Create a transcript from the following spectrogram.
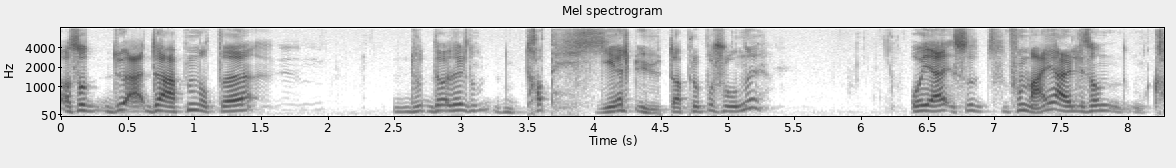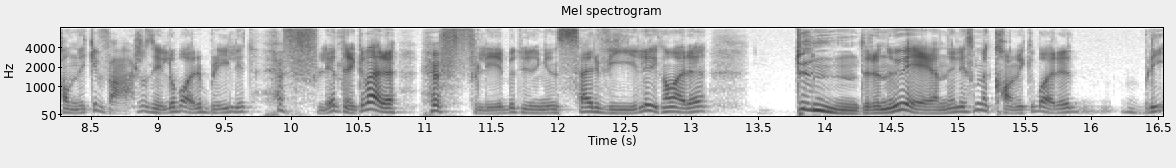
Altså, du er, du er, på en måte du, du er liksom tatt helt ut av proporsjoner. Og jeg, så For meg er det litt sånn Kan vi ikke være så snill å bare bli litt høflige? Det trenger ikke være høflig i betydningen servile. Vi kan være dundrende uenige. Liksom. Jeg kan ikke bare bli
